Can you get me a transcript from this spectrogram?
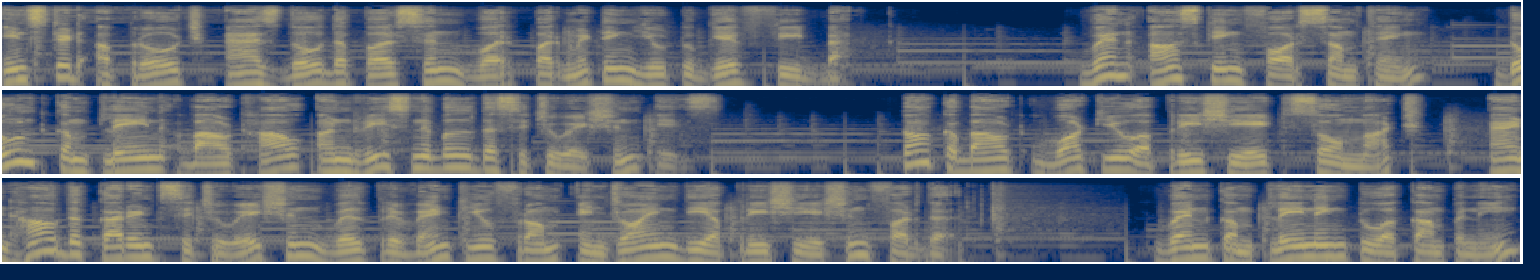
instead approach as though the person were permitting you to give feedback. When asking for something, don't complain about how unreasonable the situation is. Talk about what you appreciate so much and how the current situation will prevent you from enjoying the appreciation further. When complaining to a company,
